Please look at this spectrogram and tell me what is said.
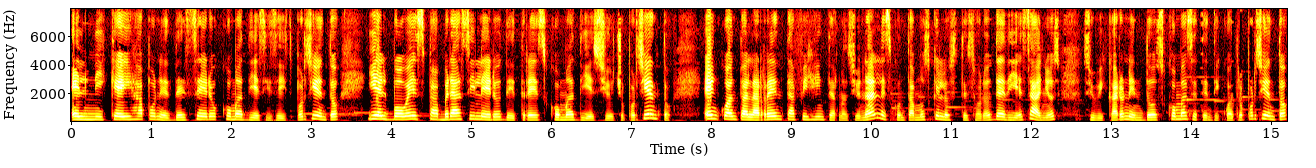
el Nikkei japonés de 0,16% y el Bovespa brasilero de 3,18%. En cuanto a la renta fija internacional, les contamos que los tesoros de 10 años se ubicaron en 2,74%,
